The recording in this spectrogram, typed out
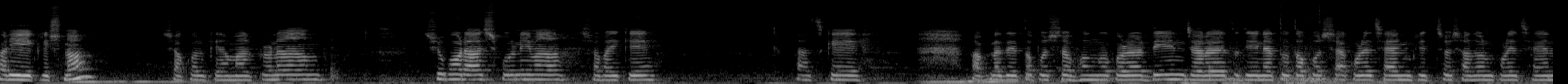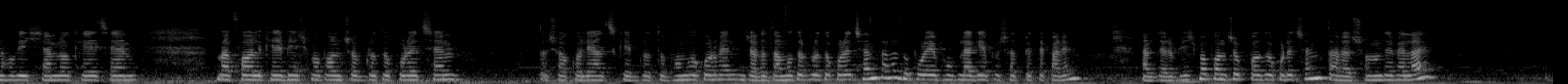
হরে কৃষ্ণ। সকলকে আমার প্রণাম। শুভ রাজ পূর্ণিমা সবাইকে। আজকে আপনাদের তপস্যা ভঙ্গ করার দিন। যারা এতদিন এত তপস্যা করেছেন, কৃচ্ছ সাধন করেছেন, হবিষ্যান্ন খেয়েছেন বা ফল খেয়ে ভীষ্ম পঞ্চব্রত করেছেন তো সকলে আজকে ব্রত ভঙ্গ করবেন। যারা দামোদর ব্রত করেছেন, তারা দুপুরে ভোগ লাগিয়ে প্রসাদ পেতে পারেন। আর যারা ভীষ্ম পঞ্চক ব্রত করেছেন, তারা সন্ধেবেলায়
